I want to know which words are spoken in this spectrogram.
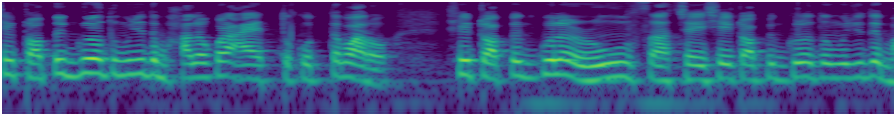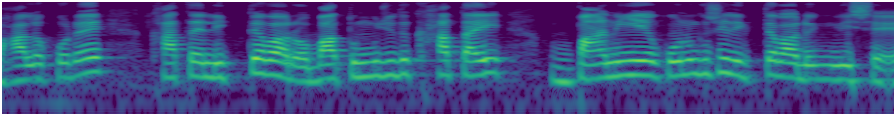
সেই টপিকগুলো তুমি যদি ভালো করে আয়ত্ত করতে পারো, সেই টপিকগুলো রুলস আছে, সেই টপিকগুলো তুমি যদি ভালো করে খাতায় লিখতে পারো, বা তুমি যদি খাতায় বানিয়ে কোনো কিছু লিখতে পারো ইংলিশে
